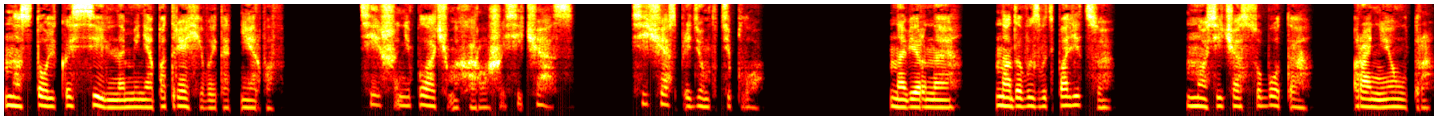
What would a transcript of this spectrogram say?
Настолько сильно меня потряхивает от нервов. Тише, не плачь, мой хороший, сейчас. Сейчас придем в тепло. Наверное, надо вызвать полицию. Но сейчас суббота, раннее утро.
